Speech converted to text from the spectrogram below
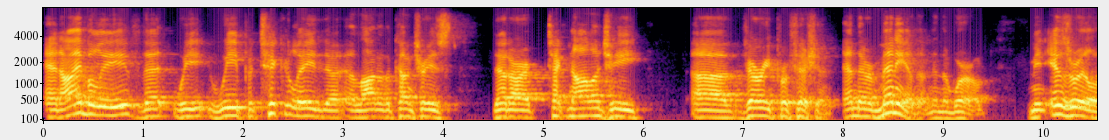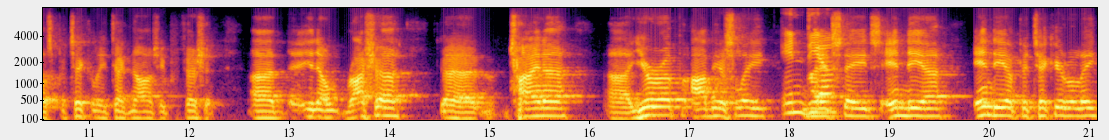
And I believe that we, we particularly the, a lot of the countries that are technology uh, very proficient, and there are many of them in the world. I mean, Israel is particularly technology proficient. Uh, you know, Russia, uh, China, uh, Europe, obviously, India. United States, India, India particularly.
